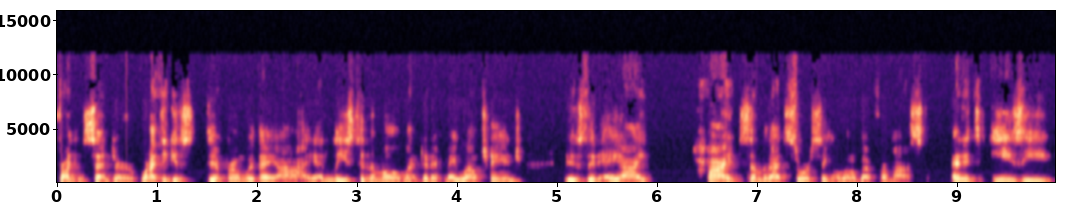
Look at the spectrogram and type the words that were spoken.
front and center. What I think is different with AI, at least in the moment, and it may well change, is that AI hides some of that sourcing a little bit from us. And it's easy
